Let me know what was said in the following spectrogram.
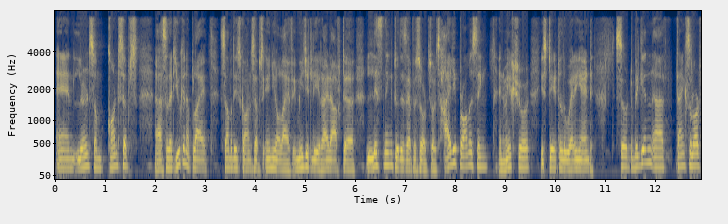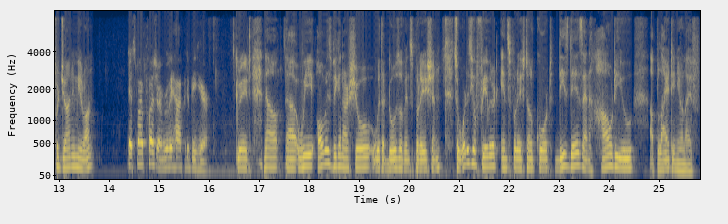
and learn some concepts uh, so that you can apply some of these concepts in your life immediately right after listening to this episode. So it's highly promising and make sure you stay till the very end. So to begin, uh, thanks a lot for joining me, Ron. It's my pleasure. I'm really happy to be here. Great. Now, uh, we always begin our show with a dose of inspiration. So, what is your favorite inspirational quote these days, and how do you apply it in your life?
